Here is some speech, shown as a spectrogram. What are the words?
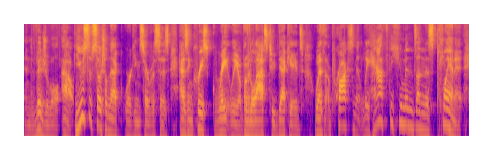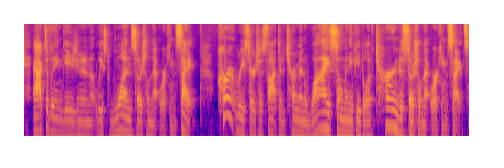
individual out. Use of social networking services has increased greatly over the last two decades, with approximately half the humans on this planet actively engaging in at least one social networking site. Current research is thought to determine why so many people have turned to social networking sites.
